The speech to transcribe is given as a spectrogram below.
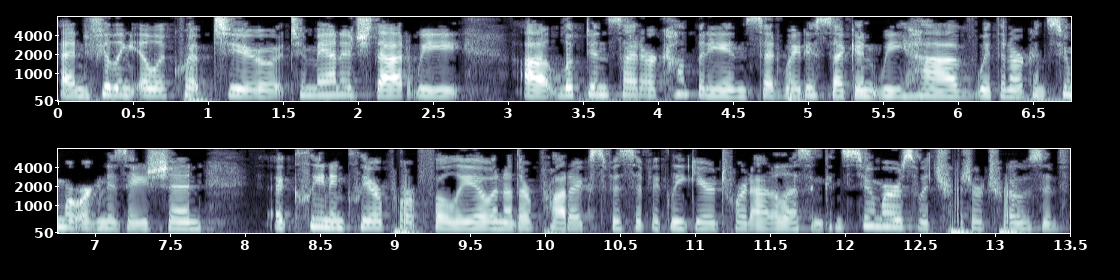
and feeling ill-equipped to to manage that, we uh, looked inside our company and said, wait a second, we have within our consumer organization a clean and clear portfolio and other products specifically geared toward adolescent consumers with treasure troves of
